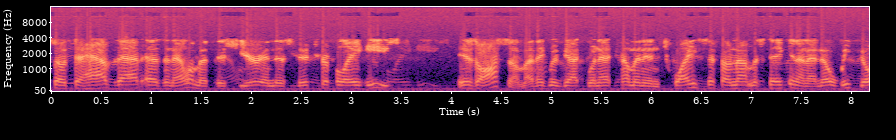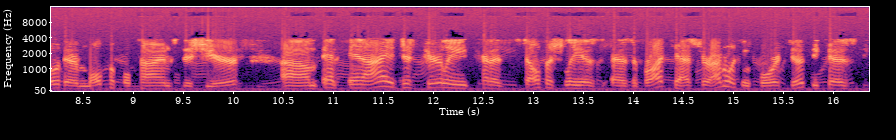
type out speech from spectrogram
So to have that as an element this year in this new AAA East is awesome. I think we've got Gwinnett coming in twice, if I'm not mistaken, and I know we go there multiple times this year. Um, and, and I just purely kind of selfishly as, as a broadcaster, I'm looking forward to it because –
